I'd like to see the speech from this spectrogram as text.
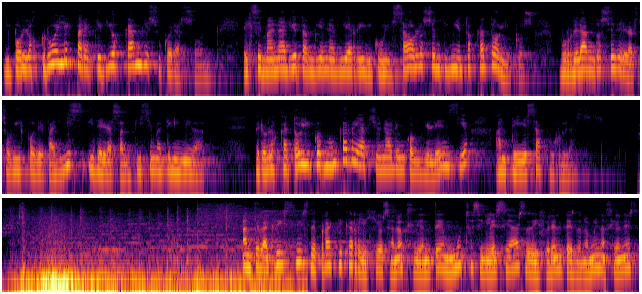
y por los crueles para que Dios cambie su corazón. El semanario también había ridiculizado los sentimientos católicos, burlándose del arzobispo de París y de la Santísima Trinidad. Pero los católicos nunca reaccionaron con violencia ante esas burlas. Ante la crisis de práctica religiosa en Occidente, muchas iglesias de diferentes denominaciones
